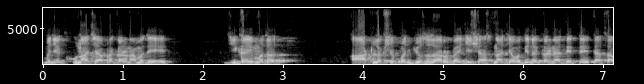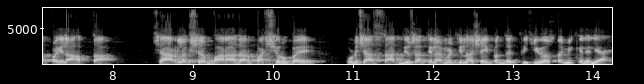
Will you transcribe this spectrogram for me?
म्हणजे खुनाच्या प्रकरणामध्ये जी काही मदत आठ लक्ष पंचवीस हजार रुपयाची शासनाच्या वतीने करण्यात येते. त्याचा पहिला हप्ता चार लक्ष बारा हजार पाचशे रुपये पुढच्या सात दिवसात तिला मिळतील अशाही पद्धतीची व्यवस्था मी केलेली आहे.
